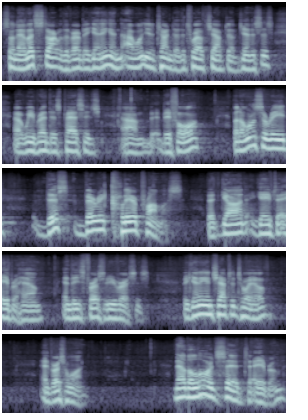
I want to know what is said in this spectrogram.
So now let's start with the very beginning, and I want you to turn to the 12th chapter of Genesis. Uh, we've read this passage um, before, but I want us to read this very clear promise that God gave to Abraham in these first few verses, beginning in chapter 12 and verse 1. Now the Lord said to Abram,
